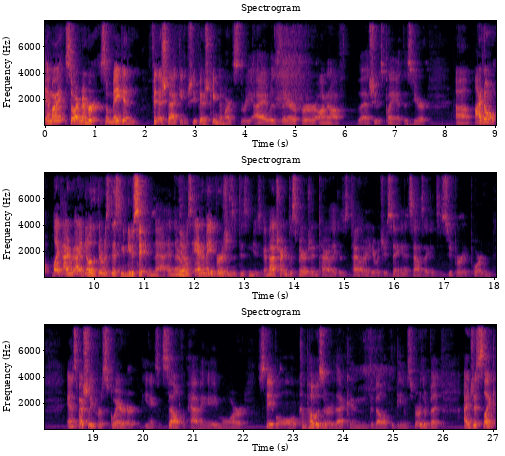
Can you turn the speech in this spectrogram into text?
Am I? So I remember. So Megan finished that game. She finished Kingdom Hearts three. I was there for on and off as she was playing it this year. Um, I don't like. I, I know that there was Disney music in that, and there Yeah. was anime versions of Disney music. I'm not trying to disparage it entirely because Tyler, I hear what you're saying, and it sounds like it's a super important, and especially for Square Enix itself, of having a more stable composer that can develop the games further. But I just like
